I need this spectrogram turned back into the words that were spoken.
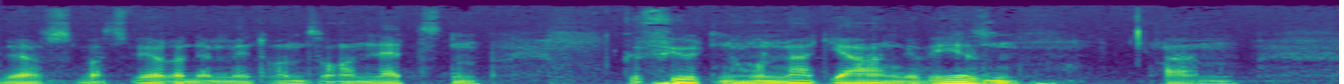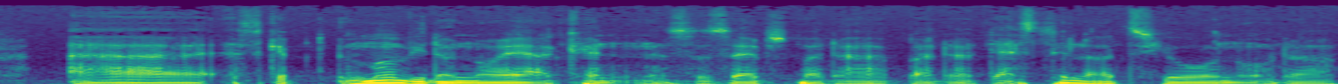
was, was wäre denn mit unseren letzten gefühlten 100 Jahren gewesen? Ähm, äh, es gibt immer wieder neue Erkenntnisse, selbst bei der, bei der Destillation oder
